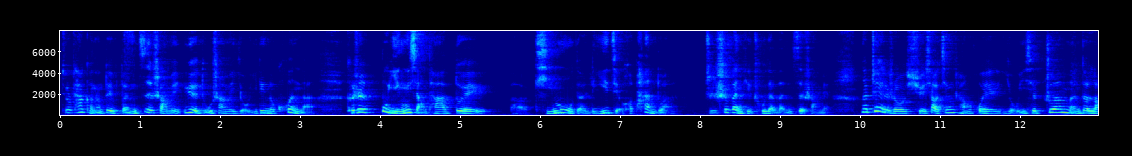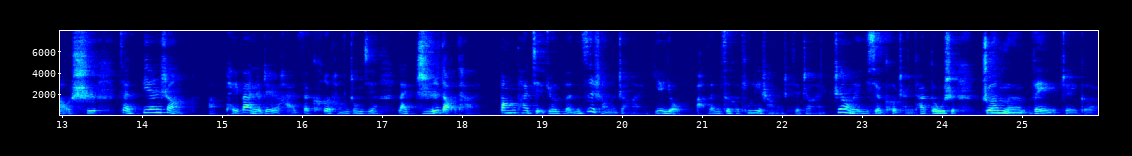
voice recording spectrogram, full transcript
就是他可能对文字上面、阅读上面有一定的困难，可是不影响他对。呃，题目的理解和判断，只是问题出在文字上面。那这个时候，学校经常会有一些专门的老师在边上啊，陪伴着这个孩子，在课堂中间来指导他，帮他解决文字上的障碍，也有啊，文字和听力上的这些障碍。这样的一些课程，它都是专门为这个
